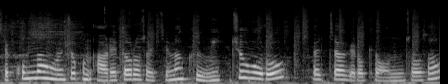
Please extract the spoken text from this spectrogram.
제 콧망울은 조금 아래 떨어져 있지만 그 위쪽으로 살짝 이렇게 얹어서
